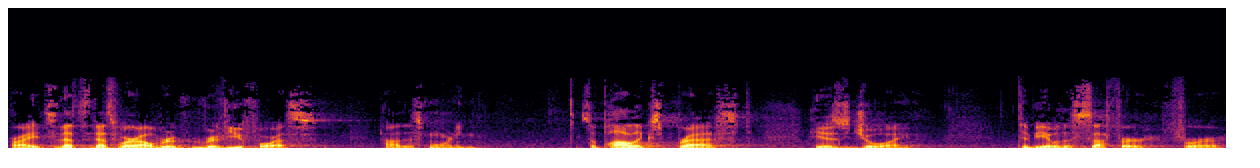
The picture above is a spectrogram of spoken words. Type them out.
Right? So that's, that's where I'll re- review for us uh, this morning. So Paul expressed his joy to be able to suffer for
